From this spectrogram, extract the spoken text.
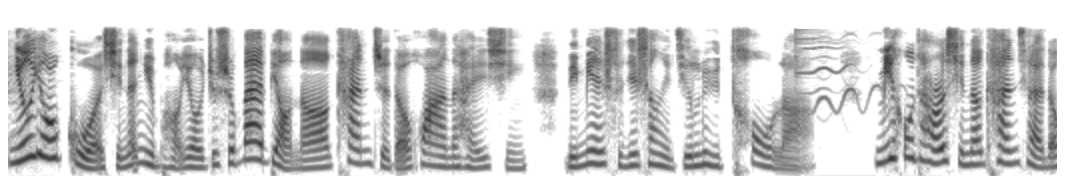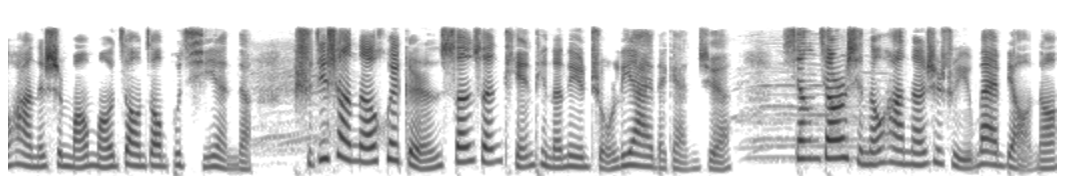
牛油果型的女朋友就是外表呢看着的话呢还行，里面实际上已经绿透了。猕猴桃型的看起来的话呢是毛毛躁躁不起眼的，实际上呢会给人酸酸甜甜的那种恋爱的感觉。香蕉型的话呢是属于外表呢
